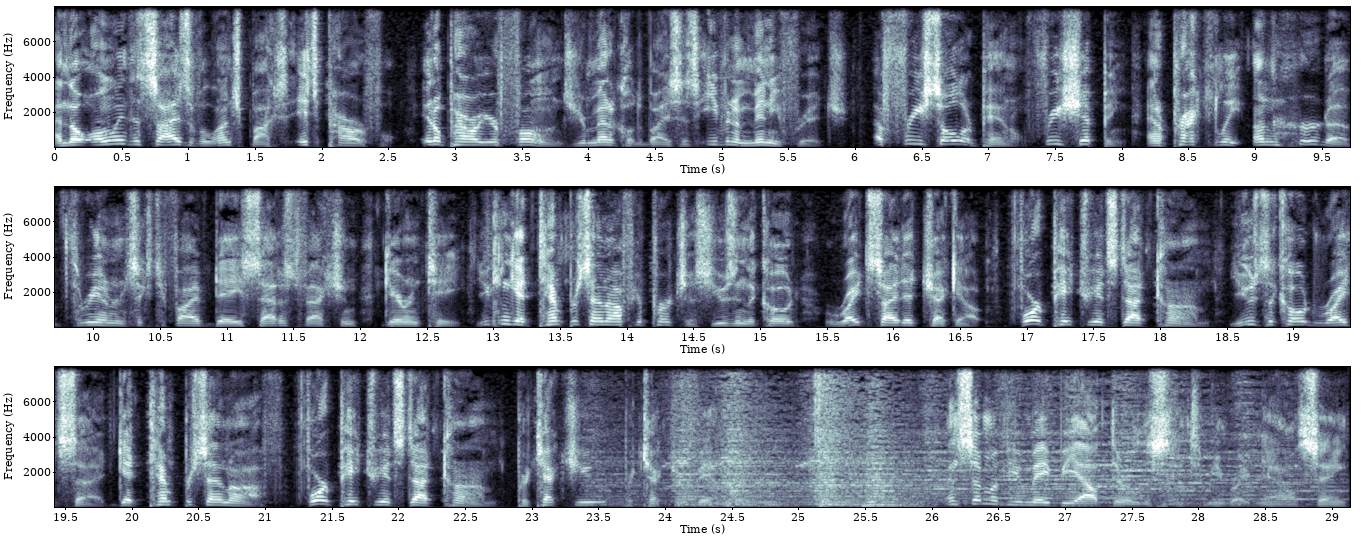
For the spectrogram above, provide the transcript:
And though only the size of a lunchbox, it's powerful. It'll power your phones, your medical devices, even a mini fridge a free solar panel, free shipping, and a practically unheard of 365 day satisfaction guarantee. You can get 10% off your purchase using the code RightSide at checkout. 4patriots.com. Use the code RightSide. Get 10% off. 4patriots.com. Protect you, protect your family. And some of you may be out there listening to me right now saying,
